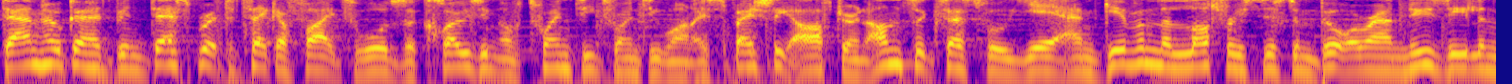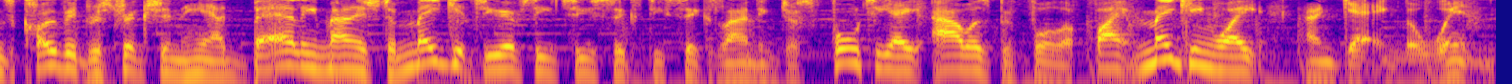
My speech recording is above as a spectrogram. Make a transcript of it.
Dan Hooker had been desperate to take a fight towards the closing of 2021, especially after an unsuccessful year, and given the lottery system built around New Zealand's COVID restriction, he had barely managed to make it to UFC 266, landing just 48 hours before the fight, making weight and getting the win.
